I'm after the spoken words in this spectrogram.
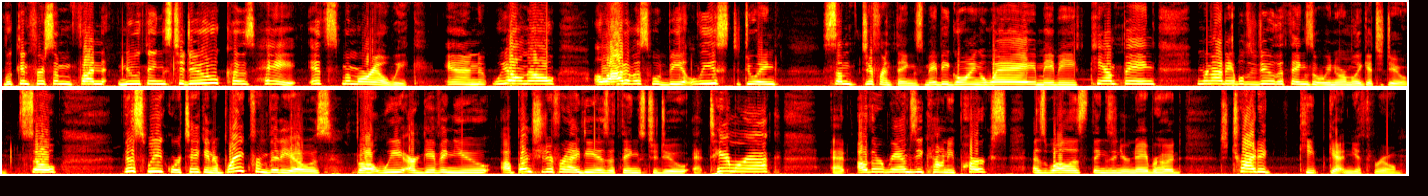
Looking for some fun new things to do? Because, hey, it's Memorial Week. And we all know a lot of us would be at least doing some different things, maybe going away, maybe camping, we're not able to do the things that we normally get to do. So this week we're taking a break from videos, but we are giving you a bunch of different ideas of things to do at Tamarack, at other Ramsey County parks, as well as things in your neighborhood to try to keep getting you through.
